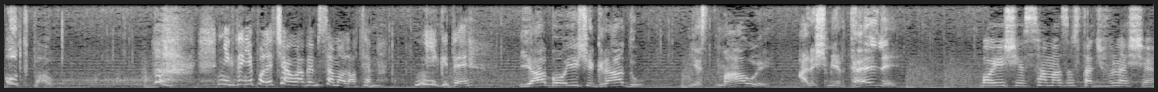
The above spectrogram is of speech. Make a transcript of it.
odpał. Nigdy nie poleciałabym samolotem. Nigdy. Ja boję się gradu. Jest mały, ale śmiertelny. Boję się sama zostać w lesie.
